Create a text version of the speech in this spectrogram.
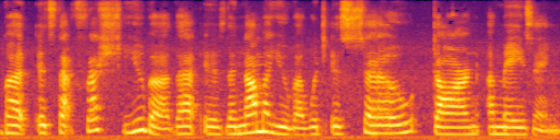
but it's that fresh yuba that is the nama yuba, which is so darn amazing.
